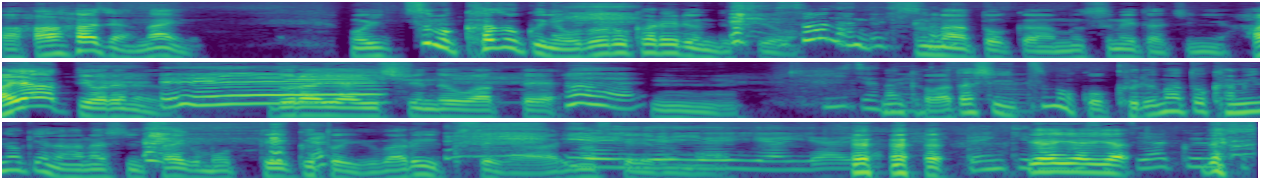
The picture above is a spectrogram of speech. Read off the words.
はははじゃないの。もういつも家族に驚かれるんですよ。そうなんですか？妻とか娘たちに「早っ!」って言われるのよ。えね。ドライヤー一瞬で終わって。はうん。ななんいですか。か私いつもこう車と髪の毛の話に最後持っていくという悪い癖がありますけれども。いやいやいやいやいや。電気代いやいやいやの節約ですし。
